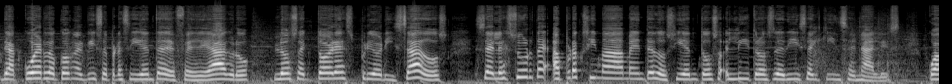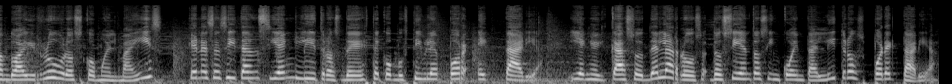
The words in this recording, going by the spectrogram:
De acuerdo con el vicepresidente de Fedeagro, los sectores priorizados se les surte aproximadamente 200 litros de diésel quincenales, cuando hay rubros como el maíz que necesitan 100 litros de este combustible por hectárea y en el caso del arroz 250 litros por hectárea.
